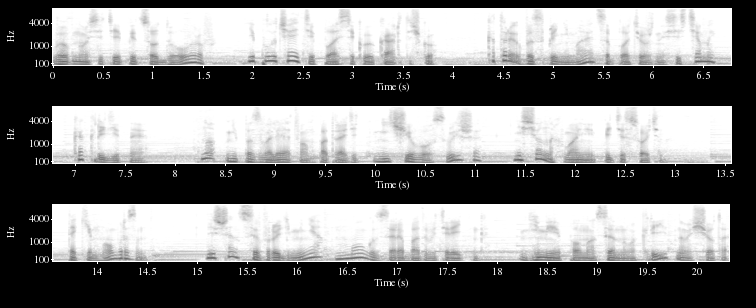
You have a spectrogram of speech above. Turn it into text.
Вы вносите 500 долларов и получаете пластиковую карточку, которая воспринимается платежной системой как кредитная, но не позволяет вам потратить ничего свыше несенных вами пятисотен. Таким образом, лишенцы вроде меня могут зарабатывать рейтинг, не имея полноценного кредитного счета,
